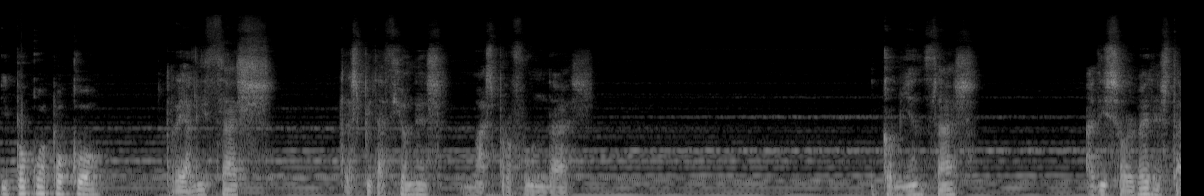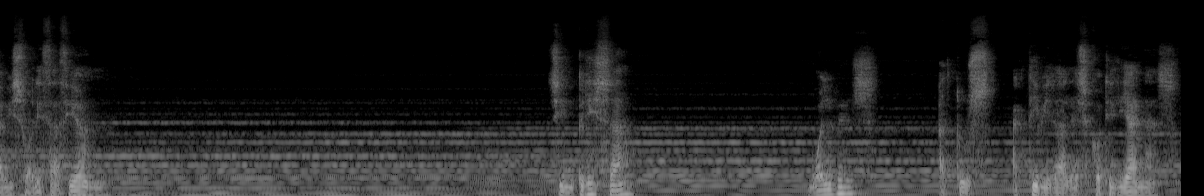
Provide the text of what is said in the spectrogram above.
y poco a poco realizas respiraciones más profundas y comienzas a disolver esta visualización. Sin prisa, vuelves a tus actividades cotidianas.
